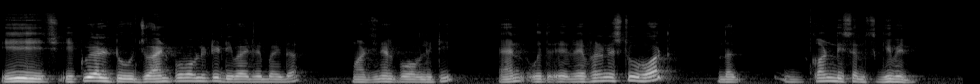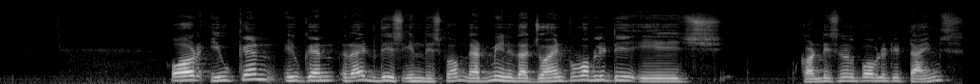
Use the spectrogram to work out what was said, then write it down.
is equal to joint probability divided by the marginal probability and with reference to what? The conditions given or you can you can write this in this form that means the joint probability is conditional probability times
